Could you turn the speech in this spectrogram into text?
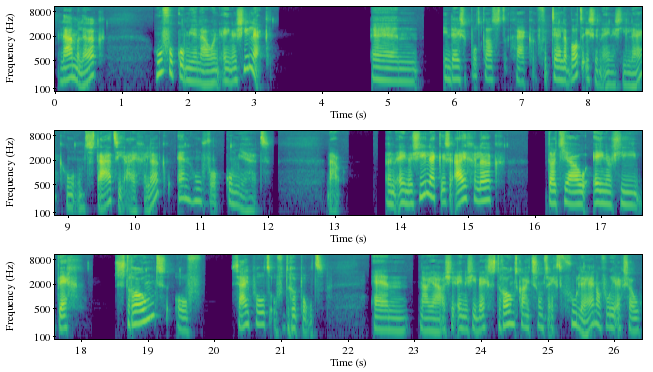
Namelijk, hoe voorkom je nou een energielek? En in deze podcast ga ik vertellen wat is een energielek, hoe ontstaat die eigenlijk en hoe voorkom je het. Nou, een energielek is eigenlijk dat jouw energie wegstroomt of zijpelt of druppelt. En nou ja, als je energie wegstroomt, kan je het soms echt voelen. Hè? Dan voel je echt zo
